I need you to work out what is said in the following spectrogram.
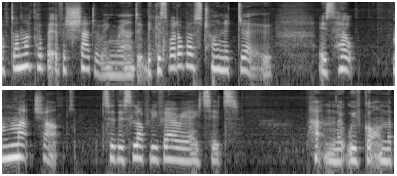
I've done like a bit of a shadowing around it because what I was trying to do is help match up to this lovely variated pattern that we've got on the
